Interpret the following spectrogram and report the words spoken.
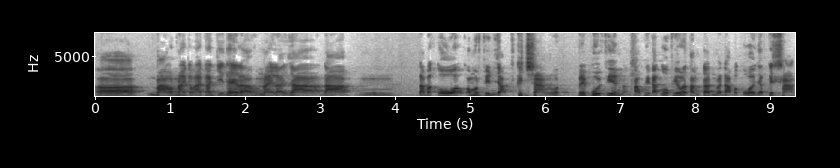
à, và hôm nay các bạn các chị thấy là hôm nay là giá đà um, Dabaco có một phiên giảm kích sàn luôn. Về cuối phiên sau khi các cổ phiếu là tăng trần và Dabaco là giảm kích sàn.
